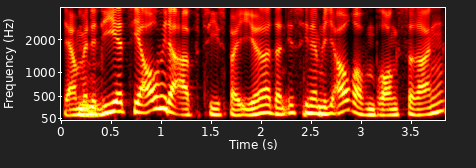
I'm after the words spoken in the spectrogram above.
Ja, und wenn du mhm. die jetzt hier auch wieder abziehst bei ihr, dann ist sie nämlich auch auf dem Bronzerang.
